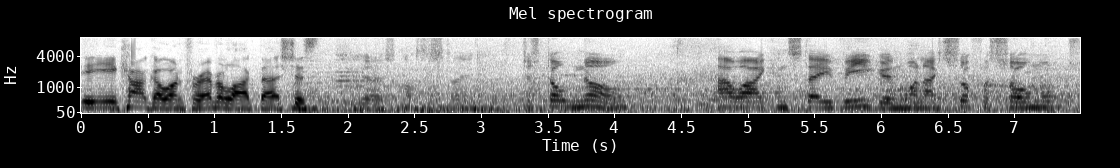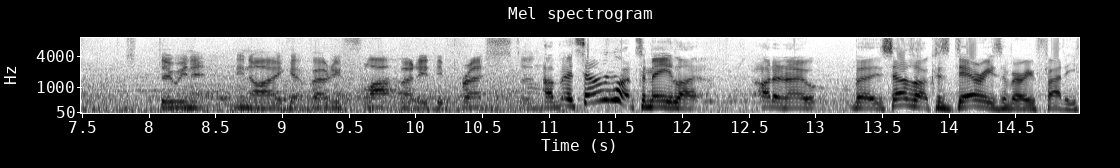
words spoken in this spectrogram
you can't go on forever like that. It's just Yeah, it's not sustainable. Just don't know how I can stay vegan when I suffer so much doing it. You know, I get very flat, very depressed, and Um, it sounds like to me like I don't know, but it sounds like because dairy is a very fatty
